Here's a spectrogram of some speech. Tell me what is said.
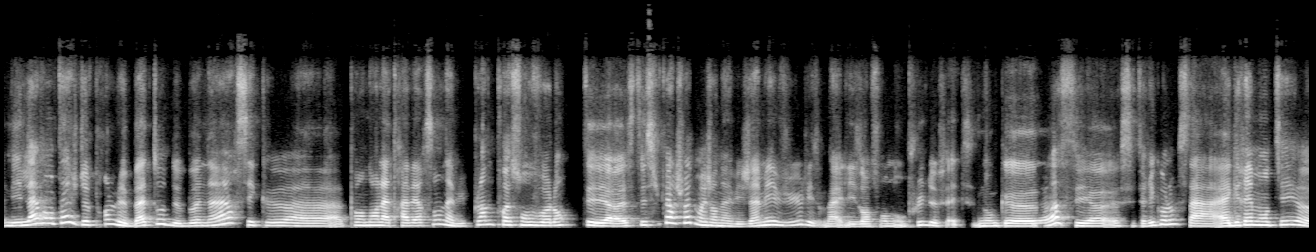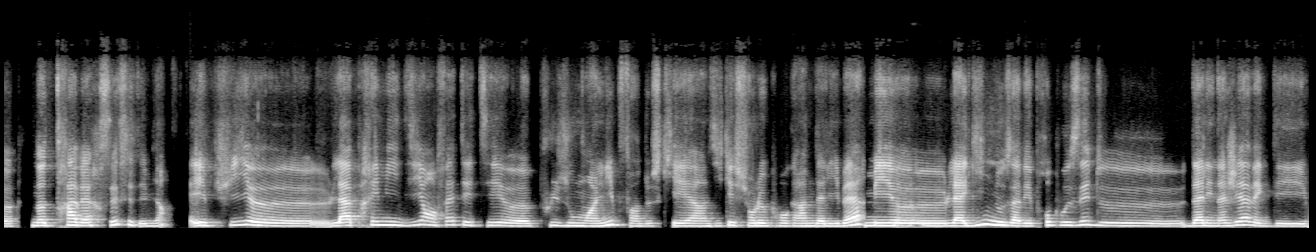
Mais l'avantage de prendre le bateau de bonheur, c'est que euh, pendant la traversée, on a vu plein de poissons volants. Euh, c'était super chouette. Moi, j'en avais jamais vu. Les, bah, enfants non plus, de fait. Donc euh, c'était rigolo. Ça a agrémenté notre traversée. C'était bien. Et puis l'après-midi, en fait, était plus ou moins libre, enfin de ce qui est indiqué sur le programme d'Alibert. Mais la guide nous avait proposé d'aller nager avec des,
